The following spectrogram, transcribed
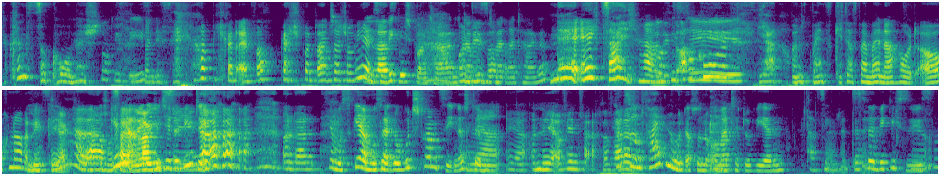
du kannst so komisch. Oh, wie süß. Und ich so, habe mich gerade einfach ganz spontan tätowieren lassen. wirklich spontan. Ich Und glaube, die so- zwei, drei Tage. Nee, echt, zeig mal. Oh, und wie so, oh, cool. Ja, und meinst, geht das bei meiner Haut auch noch? Und Ja, ich so, ja klar. Ich muss kenn halt ja einige, die tätowiert Ja. Und dann, Ja, muss, ja, muss halt nur gut stramm ziehen, das stimmt. ja, ja, und nee, auf jeden Fall, ach, das Kannst du dann, einen Faltenhund auf so eine Oma tätowieren? das wäre witzig. Das wäre wirklich süß. Ja.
